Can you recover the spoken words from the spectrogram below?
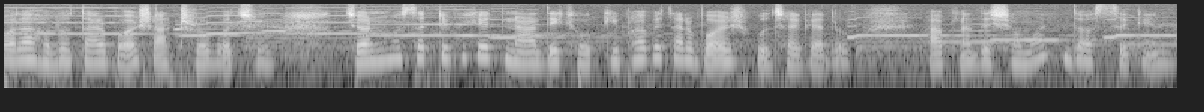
বলা হলো তার বয়স আঠেরো বছর। জন্ম সার্টিফিকেট না দেখেও কীভাবে তার বয়স বোঝা গেল? আপনাদের সময় দশ সেকেন্ড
